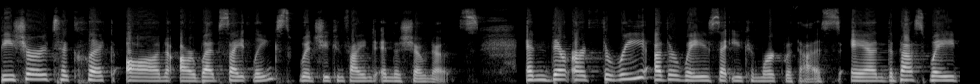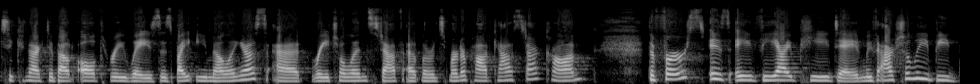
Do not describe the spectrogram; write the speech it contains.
be sure to click on our website links, which you can find in the show notes. And there are three other ways that you can work with us. And the best way to connect about all three ways is by emailing us at Rachel and Steph at learnsmarterpodcast.com. The first is a VIP day, and we've actually be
